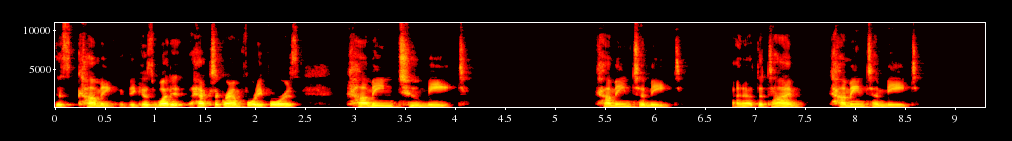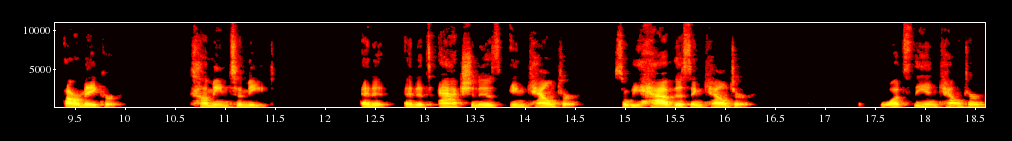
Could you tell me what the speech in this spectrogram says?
this coming, because what it, hexagram 44 is coming to meet. Coming to meet. And at the time, coming to meet our maker. Coming to meet. And it and its action is encounter. So we have this encounter. What's the encounter?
